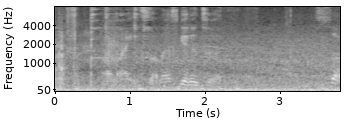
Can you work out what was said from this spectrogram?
Alright so let's get into it. So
